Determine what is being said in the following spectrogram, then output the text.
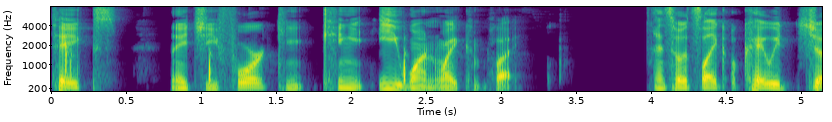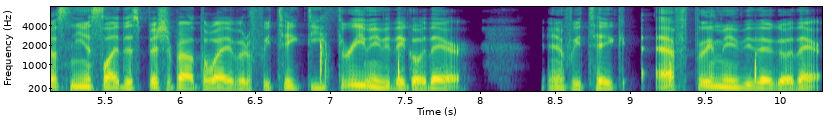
takes, knight g4, king, king e1, white can play. And so it's like, okay, we just need to slide this bishop out of the way, but if we take d3, maybe they go there. And if we take f3, maybe they go there.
